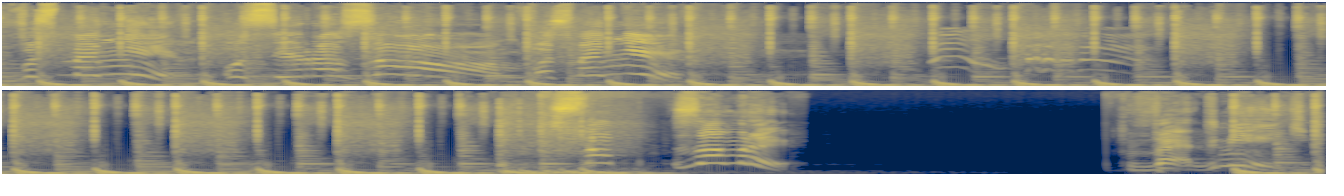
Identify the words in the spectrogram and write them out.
Восьминіг! Усі разом! Восьминіг! Замри! Ведмідь!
